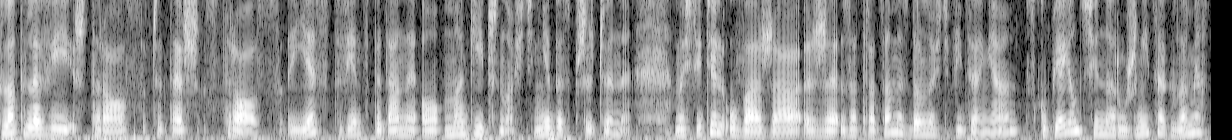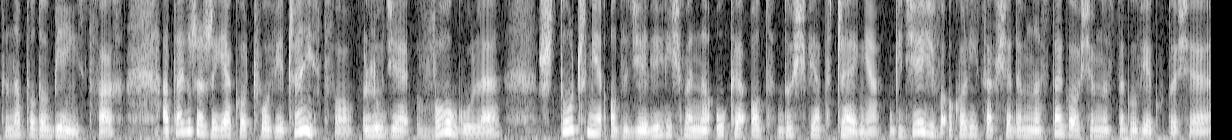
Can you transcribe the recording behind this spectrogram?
Claude Levi-Strauss, czy też Strauss, jest więc pytany o magiczność, nie bez przyczyny. Myśliciel uważa, że zatracamy zdolność widzenia, skupiając się na różnicach zamiast na podobieństwach, a także, że jako człowieczeństwo ludzie w ogóle sztucznie oddzieliliśmy naukę od doświadczenia. Gdzieś w okolicach XVII-XVIII wieku to się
